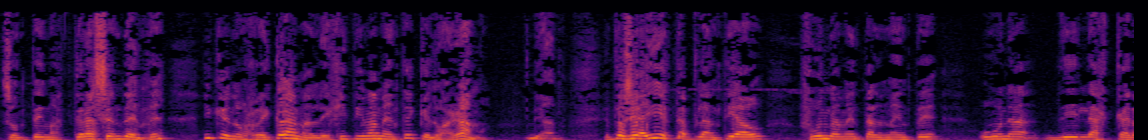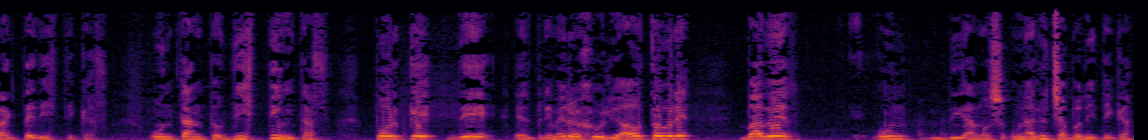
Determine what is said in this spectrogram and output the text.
son temas trascendentes y que nos reclaman legítimamente que lo hagamos, digamos. Entonces ahí está planteado fundamentalmente una de las características un tanto distintas porque de el primero de julio a octubre va a haber un digamos una lucha política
